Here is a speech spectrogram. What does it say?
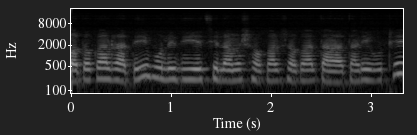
গতকাল রাতেই বলে দিয়েছিলাম সকাল সকাল তাড়াতাড়ি উঠে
